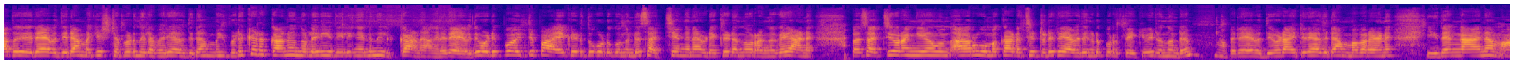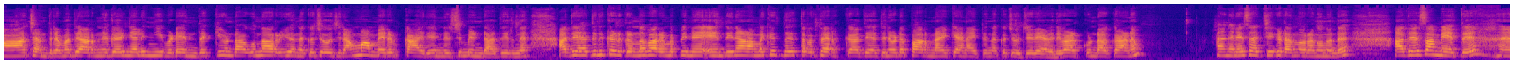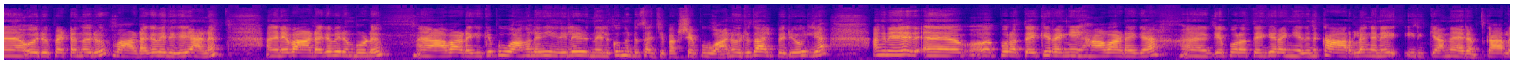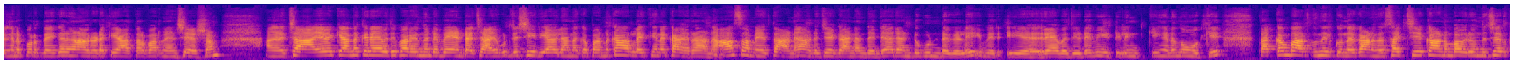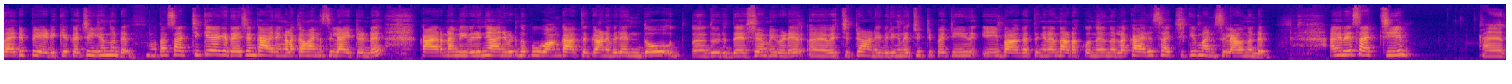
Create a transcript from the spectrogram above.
അത് രേവതിയുടെ അമ്മയ്ക്ക് ഇഷ്ടപ്പെടുന്നില്ല. അപ്പോൾ രേവതിയുടെ അമ്മ ഇവിടെ കിടക്കാനോ എന്നുള്ള രീതിയിൽ ഇങ്ങനെ നിൽക്കുകയാണ് അങ്ങനെ രേവതി ഓടിപ്പോയിട്ട് പായൊക്കെ എടുത്ത് കൊടുക്കുന്നുണ്ട്. സച്ചി അങ്ങനെ അവിടെ കിടന്ന് ഉറങ്ങുകയാണ്. അപ്പോൾ സച്ചി ഉറങ്ങി ആ റൂമൊക്കെ അടച്ചിട്ടിട്ട് രേവതി ഇങ്ങോട്ട് പുറത്തേക്ക് വരുന്നുണ്ട്. അപ്പോൾ രേവതിയോടായിട്ട് രേവതിയുടെ അമ്മ പറയാണ് ഇതെങ്ങാനും ആ ചന്ദ്രമതി അറിഞ്ഞു കഴിഞ്ഞാൽ ഇനി ഇവിടെ എന്തൊക്കെ ഉണ്ടാകുമെന്ന് അറിയൂ? എന്നൊക്കെ ചോദിച്ചിട്ട് അമ്മ അമ്മയുടെ കാര്യം അന്വേഷിച്ച് മിണ്ടാതിരുന്നത് അദ്ദേഹത്തിന് കിടക്കണമെന്ന് പറയുമ്പോൾ പിന്നെ എന്തിനാണ് അമ്മയ്ക്ക് ഇത് ഇത്ര തിരക്ക് അദ്ദേഹത്തിനോട് പറഞ്ഞയക്കാനായിട്ട് എന്നൊക്കെ ചോദിച്ചു. രേവതി വഴക്കുണ്ടാക്കാണ്. അങ്ങനെ സച്ചി കിടന്നുറങ്ങുന്നുണ്ട്. അതേ സമയത്ത് ഒരു പെട്ടെന്നൊരു വാടക വരികയാണ്. അങ്ങനെ വാടക വരുമ്പോൾ ആ വാടകയ്ക്ക് പോവാന്നുള്ള രീതിയിൽ എഴുന്നേൽക്കുന്നുണ്ട് സജി പക്ഷെ പോവാൻ ഒരു താല്പര്യവും ഇല്ല. അങ്ങനെ പുറത്തേക്ക് ഇറങ്ങി ആ വാടക പുറത്തേക്ക് ഇറങ്ങിയതിന് കാറിൽ അങ്ങനെ ഇരിക്കാൻ നേരം. കാറിൽ ഇങ്ങനെ പുറത്തേക്ക് ഇറങ്ങണം അവരോടൊക്കെ യാത്ര പറഞ്ഞതിന് ശേഷം അങ്ങനെ ചായ വെക്കാന്നൊക്കെ രേവതി പറയുന്നുണ്ട്. വേണ്ട ചായ കുടിച്ചാൽ ശരിയാവില്ല എന്നൊക്കെ പറഞ്ഞ് കാറിലേക്ക് ഇങ്ങനെ കയറാണ്. ആ സമയത്താണ് അവിടെ ജഗാനന്ദന്റെ ആ രണ്ട് ഗുണ്ടകൾ ഇവർ രേവതിയുടെ രേവതിയുടെ വീട്ടിലേക്ക് ഇങ്ങനെ നോക്കി തക്കം പാർത്ത് നിൽക്കുന്നത് കാണുന്നത്. സച്ചിയെ കാണുമ്പോൾ അവരൊന്ന് ചെറുതായിട്ട് പേടിക്കുകയൊക്കെ ചെയ്യുന്നുണ്ട്. അപ്പം സച്ചിക്ക് ഏകദേശം കാര്യങ്ങളൊക്കെ മനസ്സിലായിട്ടുണ്ട്. കാരണം ഇവർ ഞാനിവിടുന്ന് പോവാൻ കാത്തിക്കാണ്. ഇവർ എന്തോ ദുരുദ്ദേശം ഇവിടെ വെച്ചിട്ടാണ് ഇവരിങ്ങനെ ചുറ്റിപ്പറ്റി ഈ ഭാഗത്ത് ഇങ്ങനെ നടക്കുന്നത് എന്നുള്ള കാര്യം സച്ചിക്ക് മനസ്സിലാവുന്നുണ്ട്. അങ്ങനെ സച്ചി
